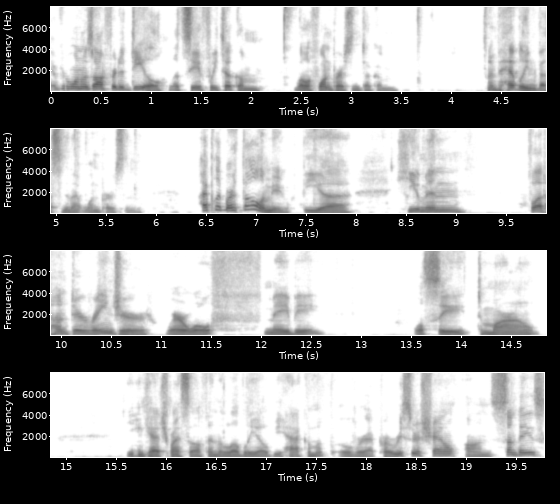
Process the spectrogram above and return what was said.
everyone was offered a deal. Let's see if we took them. Well, if one person took them. I'm heavily invested in that one person. I play Bartholomew, the uh, human blood hunter ranger werewolf, maybe. We'll see tomorrow. You can catch myself and the lovely LB Hackem Up over at Pro Research Channel on Sundays,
